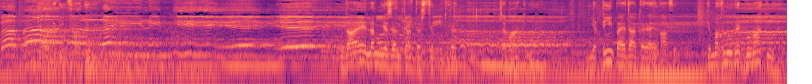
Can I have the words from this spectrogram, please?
جانبی تابی خدائے لم یزل کا دست قدرت زبان تو ہے۔ یقین پیدا کرے غافل کہ مغلوب گما تو ہے۔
